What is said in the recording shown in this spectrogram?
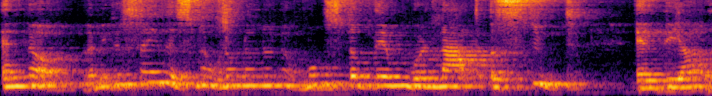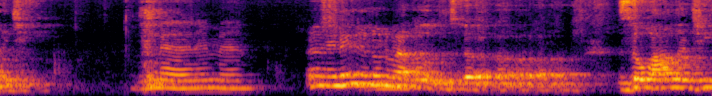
And no, let me just say this no, no, no, no, no. Most of them were not astute in theology. Amen, amen. They didn't know about uh, uh, zoology.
